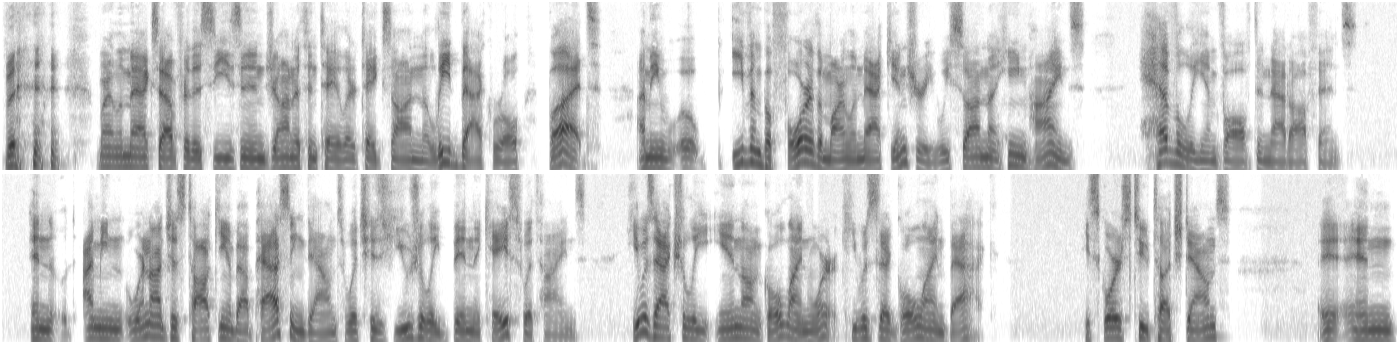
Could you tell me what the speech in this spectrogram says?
but Marlon Mack's out for the season. Jonathan Taylor takes on the lead back role. But I mean, even before the Marlon Mack injury, we saw Nyheim Hines heavily involved in that offense. And I mean, we're not just talking about passing downs, which has usually been the case with Hines. He was actually in on goal line work. He was their goal line back. He scores two touchdowns, and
